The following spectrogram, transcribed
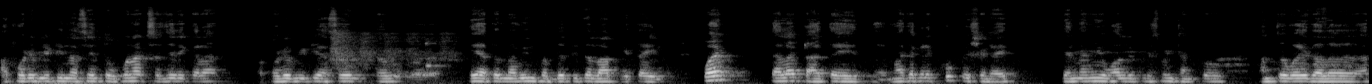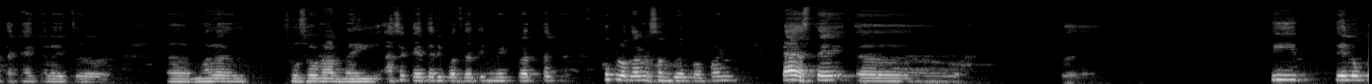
अफोर्डेबिलिटी नसेल तर ओपन हार्ट सर्जरी करा. अफोर्डेबिलिटी असेल तर हे आता नवीन पद्धतीचा लाभ घेता येईल. पण त्याला टाळता येत नाही. माझ्याकडे खूप पेशंट आहेत. ज्यांना मी वॉल रिप्लेसमेंट सांगतो. आमचं वय झालं आता काय करायचं? मला सोसवणार नाही. असं काहीतरी पद्धतीने मी प्रत्येक खूप लोकांना समजवतो. पण काय असते ती ते लोक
